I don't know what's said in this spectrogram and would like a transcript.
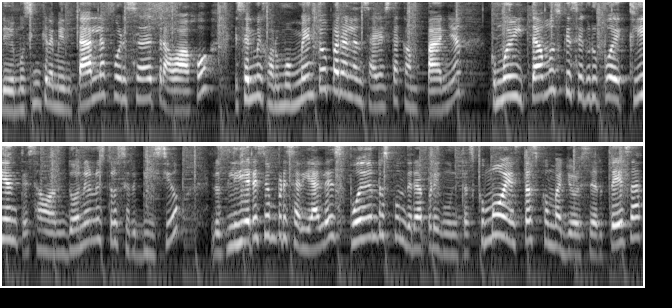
Debemos incrementar la fuerza de trabajo. Es el mejor momento para lanzar esta campaña. ¿Cómo evitamos que ese grupo de clientes abandone nuestro servicio? Los líderes empresariales pueden responder a preguntas como estas con mayor certeza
